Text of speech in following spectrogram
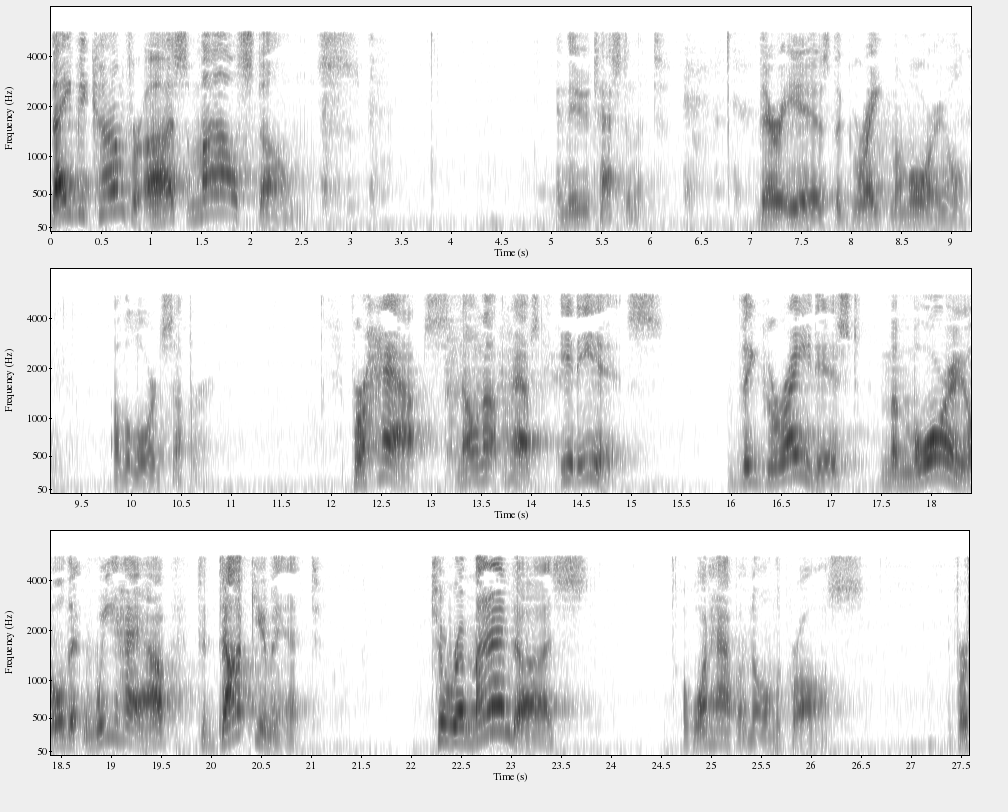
They become for us milestones. In the New Testament, there is the great memorial of the Lord's Supper. Perhaps, no, not perhaps, it is the greatest memorial that we have to document, to remind us of what happened on the cross. In 1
